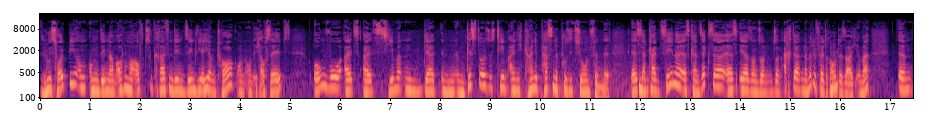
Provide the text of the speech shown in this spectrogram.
Louis Holtby, um, um den Namen auch nochmal aufzugreifen, den sehen wir hier im Talk und, und ich auch selbst irgendwo als, als jemanden, der in, im Gistol-System eigentlich keine passende Position findet. Er ist mhm. ja kein Zehner, er ist kein Sechser, er ist eher so, so, so ein Achter in der Mittelfeldraute, mhm. sage ich immer. Ähm,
